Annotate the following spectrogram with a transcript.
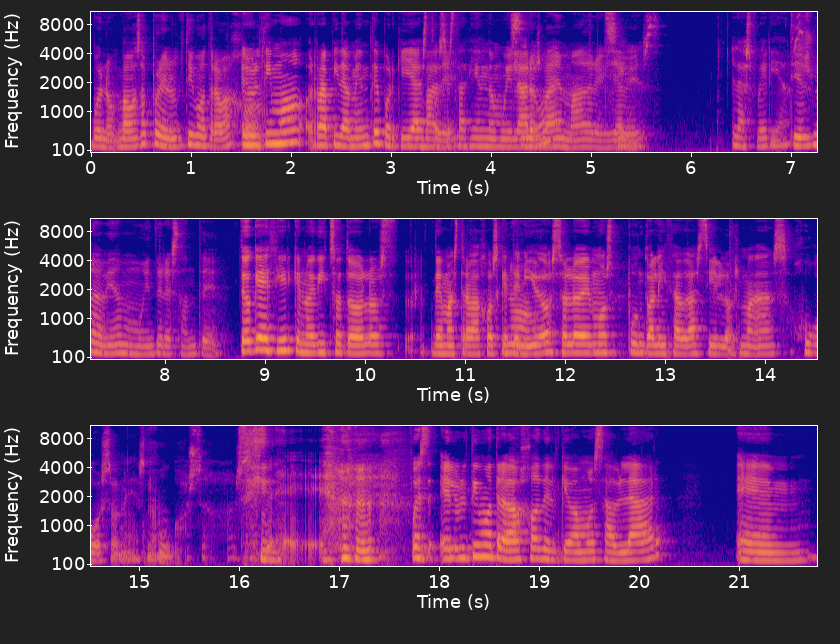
bueno, vamos a por el último trabajo. El último rápidamente porque ya esto se está haciendo muy largo. Se nos va de madre, ya ves. Las ferias. Tienes una vida muy interesante. Tengo que decir que no he dicho todos los demás trabajos que he tenido, solo hemos puntualizado así los más jugosones, ¿no? Jugosos. Sí. pues el último trabajo del que vamos a hablar em,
